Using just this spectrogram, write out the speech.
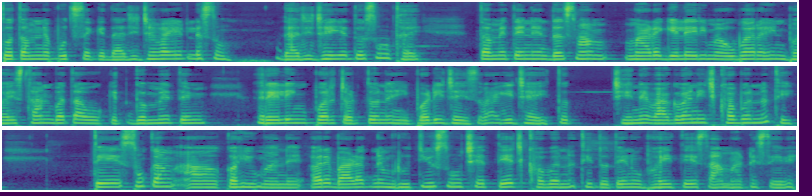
તો તમને પૂછશે કે દાજી જવાય એટલે શું? દાજી જઈએ તો શું થાય? તમે તેને દસમા માળે ગેલેરીમાં ઊભા રહીને ભયસ્થાન બતાવો કે ગમે તેમ રેલિંગ પર ચડતો નહીં, પડી જઈશ, વાગી જાય. તો જેને વાગવાની જ ખબર નથી. તે શું કામ કહ્યું માને? અરે, બાળકને મૃત્યુ શું છે તે જ ખબર નથી, તો તેનો ભય તે શા માટે સેવે?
